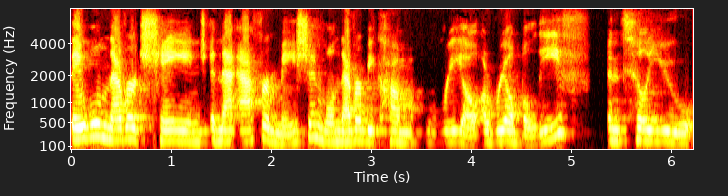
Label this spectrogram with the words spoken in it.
they will never change and that affirmation will never become real, a real belief until you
